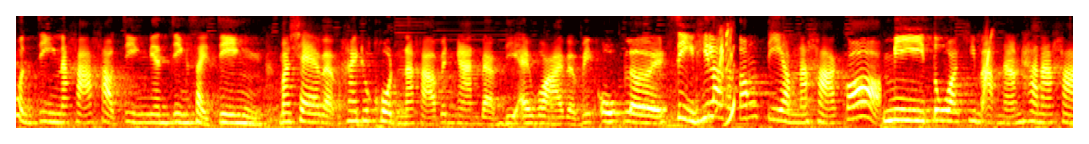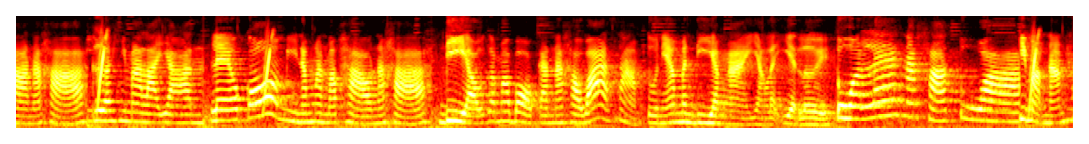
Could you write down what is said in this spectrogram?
ผลจริงนะคะ ขาวจริงเนียนจริงใส่จริง มาแชร์แบบให้ทุกคนนะคะ เป็นงานแบบ DIY แบบไม่อุ๊บเลย สิ่งที่เราจะต้องเตรียมนะคะ ก็มีตัวครีมอาบน้ำธนาคารนะคะ เกลือฮิมาลายัน แล้วก็มีน้ำมันมะพร้าวนะคะ เดี๋ยวจะมาบอกกันนะคะว่า 3 ตัวนี้มันดียังไงอย่างละเอียดเลย ตัวแรกนะคะ ตัวครีมอาบน้ำธ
